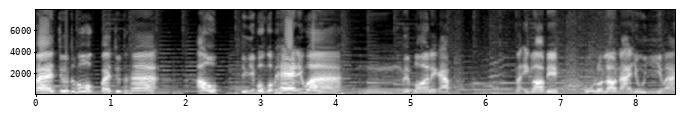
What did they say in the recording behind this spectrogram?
8.6 8.5เอ้าอย่างนี้ผมก็แพ้นี่ว่าเรียบร้อยเลยครับมาอีกรอบดิโหรถเรานายูยีมาก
